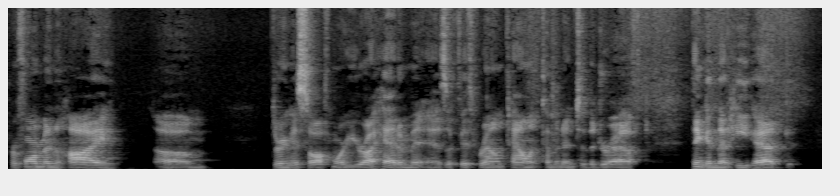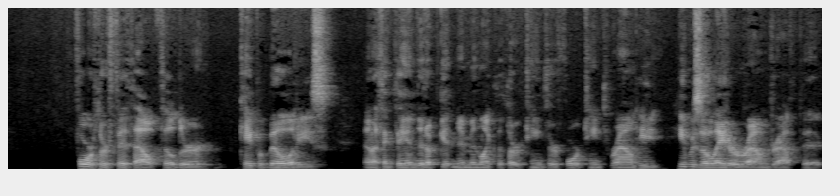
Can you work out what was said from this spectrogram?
performing high um, during his sophomore year. I had him as a fifth round talent coming into the draft, thinking that he had fourth or fifth outfielder capabilities. And I think they ended up getting him in like the 13th or 14th round. He he was a later round draft pick.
